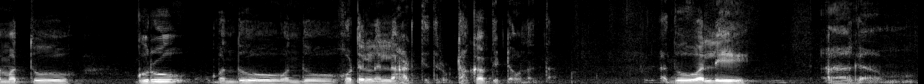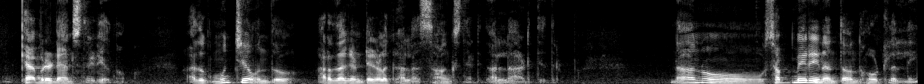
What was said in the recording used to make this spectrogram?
ಮತ್ತು ಗುರು ಬಂದು ಒಂದು ಹೋಟೆಲ್ನೆಲ್ಲ ಹಾಡ್ತಿದ್ರು, ಟಾಕ್ ಆಫ್ ದಿ ಟೌನ್ ಅಂತ. ಅದು ಅಲ್ಲಿ ಕ್ಯಾಬ್ರೆ ಡ್ಯಾನ್ಸ್ ನಡೆಯೋದು. ಅದಕ್ಕೆ ಮುಂಚೆ ಒಂದು ಅರ್ಧ ಗಂಟೆಗಳ ಕಾಲ ಸಾಂಗ್ಸ್ ನಡೆಯೋದು ಅಲ್ಲಿ ಹಾಡ್ತಿದ್ರು. ನಾನು ಸಬ್ಮೆರೀನ್ ಅಂತ ಒಂದು ಹೋಟ್ಲಲ್ಲಿ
